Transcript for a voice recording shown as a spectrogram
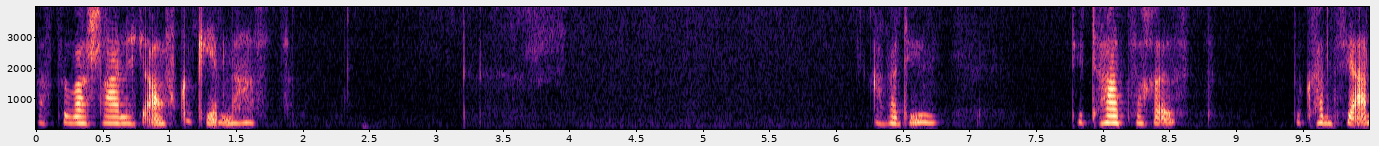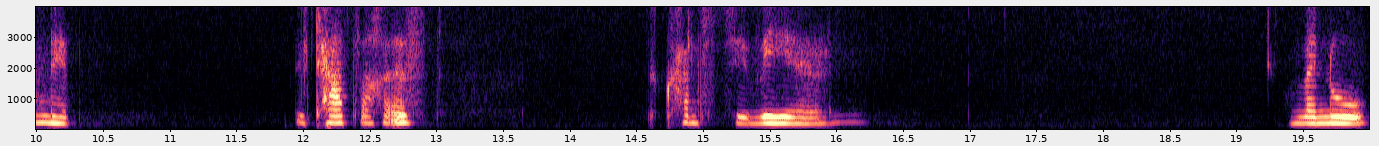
was du wahrscheinlich aufgegeben hast. Aber die, die Tatsache ist, du kannst sie annehmen. Die Tatsache ist, du kannst sie wählen. Und wenn du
